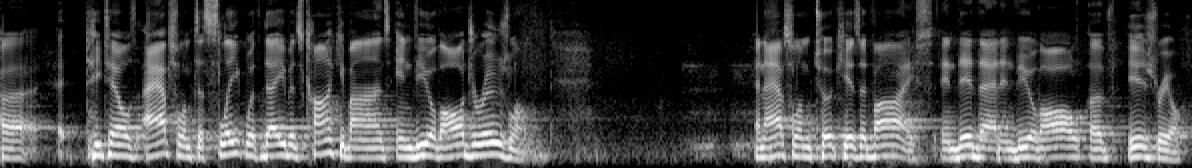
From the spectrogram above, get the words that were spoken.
uh, he tells Absalom to sleep with David's concubines in view of all Jerusalem. And Absalom took his advice and did that in view of all of Israel,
